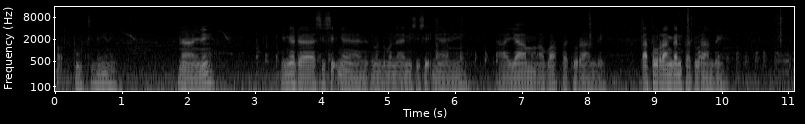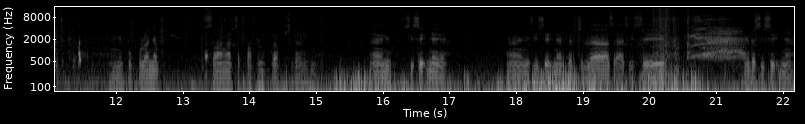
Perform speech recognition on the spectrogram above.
Oh, putihnya ini. Nah, ini ini ada sisiknya ini teman-teman. Nah, ini sisiknya ini ayam apa batu rantai. Katurangkan batu rantai. Ini pukulannya sangat cepat ini bagus sekali nah ini sisiknya ya. Nah ini sisiknya biar jelas. Ya sisik. Ini ada sisiknya.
